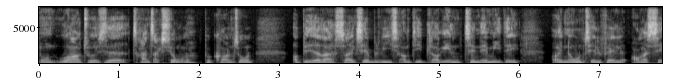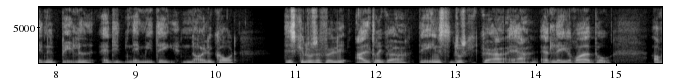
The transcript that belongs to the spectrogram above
nogle uautoriserede transaktioner på kontoen, og beder dig så eksempelvis om dit login til NemID, og i nogle tilfælde om at sende et billede af dit NemID-nøglekort. Det skal du selvfølgelig aldrig gøre. Det eneste, du skal gøre, er at lægge røret på, og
